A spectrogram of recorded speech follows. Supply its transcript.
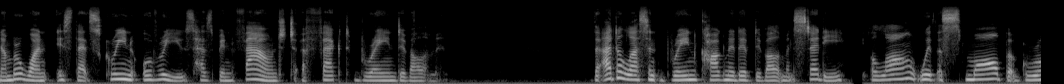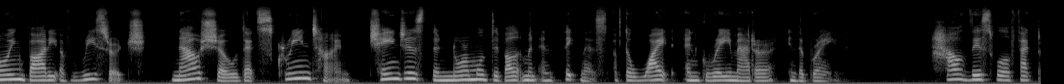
Number one is that screen overuse has been found to affect brain development. The Adolescent Brain Cognitive Development Study, along with a small but growing body of research, now show that screen time changes the normal development and thickness of the white and gray matter in the brain. How this will affect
